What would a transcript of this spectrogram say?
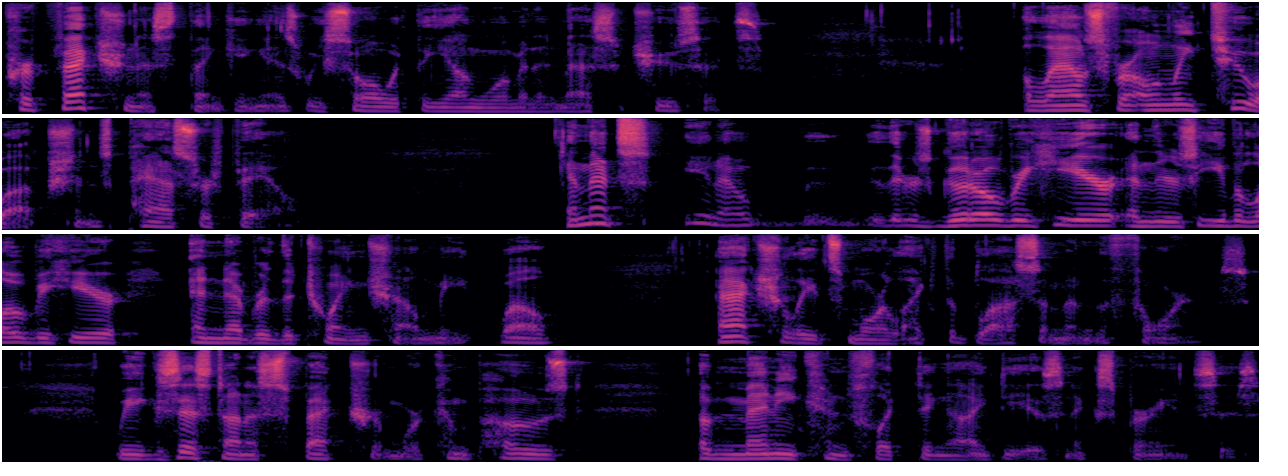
Perfectionist thinking, as we saw with the young woman in Massachusetts, allows for only two options pass or fail. And that's, you know, there's good over here and there's evil over here, and never the twain shall meet. Well, actually, it's more like the blossom and the thorns. We exist on a spectrum. We're composed of many conflicting ideas and experiences.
